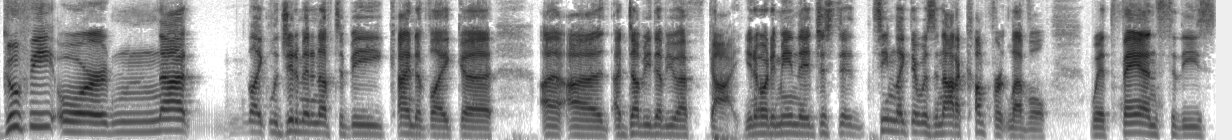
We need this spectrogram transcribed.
goofy or not like legitimate enough to be kind of like a, a, a WWF guy. You know what I mean? They just it seemed like there was not a comfort level with fans to these.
